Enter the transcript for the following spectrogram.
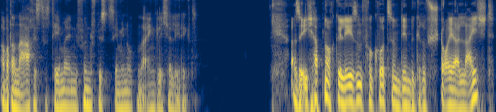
Aber danach ist das Thema in fünf bis zehn Minuten eigentlich erledigt. Also ich habe noch gelesen vor kurzem den Begriff Steuerleicht.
